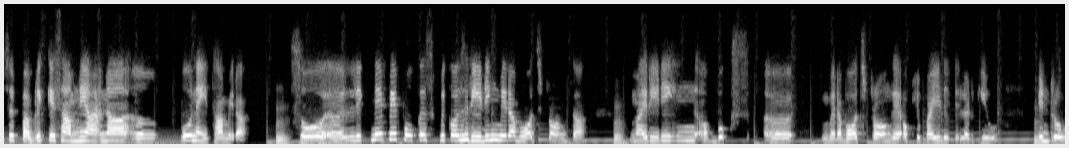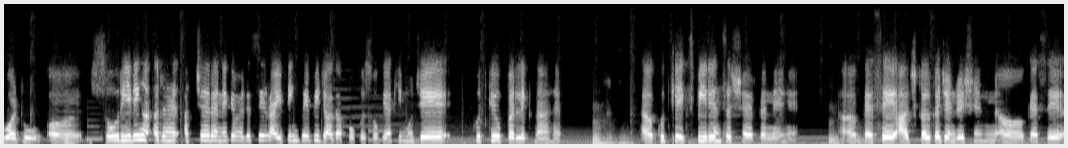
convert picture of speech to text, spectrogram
सिर्फ़ पब्लिक के सामने आना वो नहीं था मेरा। सो hmm, so, uh, लिखने पे फोकस बिकॉज़ रीडिंग मेरा बहुत स्ट्रॉन्ग था। माई रीडिंग ऑफ़ बुक्स मेरा बहुत स्ट्रॉन्ग है। ऑक्यूपाइड लड़की हूँ इंट्रोवर्ट हूँ सो रीडिंग अच्छे रहने की वजह से राइटिंग पे भी ज़्यादा फोकस हो गया कि मुझे खुद के ऊपर लिखना है। uh, खुद के एक्सपीरियंसेस शेयर करने हैं। कैसे आजकल का जनरेशन uh, कैसे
